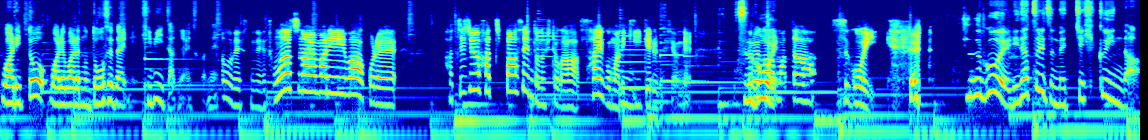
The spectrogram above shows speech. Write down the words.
割と我々の同世代に響いたんじゃないですかね。そうですね。友達の誤りは、これ、88%の人が最後まで聞いてるんですよね。すそれごいがまた、すごい。すごい離脱率めっちゃ低いんだ。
